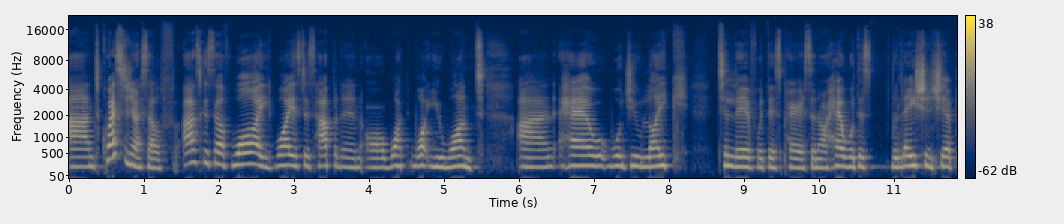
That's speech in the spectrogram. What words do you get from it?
and question yourself. Ask yourself why. Why is this happening or what what you want? And how would you like to live with this person or how would this relationship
